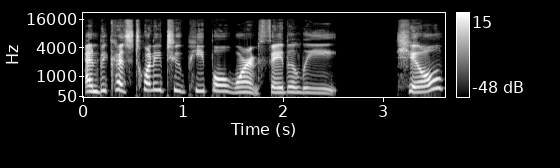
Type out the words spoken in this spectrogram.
And because 22 people weren't fatally killed,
